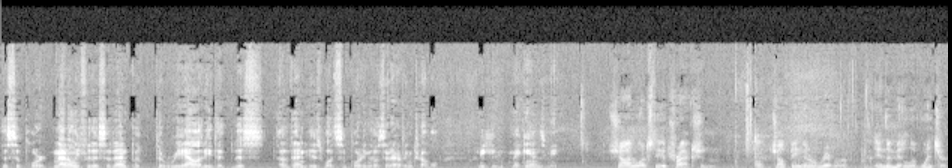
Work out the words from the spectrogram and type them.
the support not only for this event, but the reality that this event is what's supporting those that are having trouble making making ends meet. Sean, what's the attraction of jumping in a river in the middle of winter?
